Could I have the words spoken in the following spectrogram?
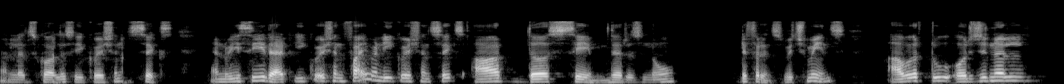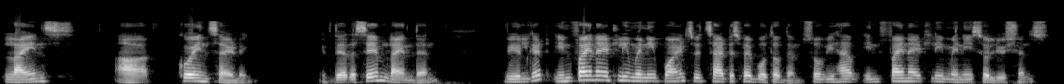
and let's call this equation 6 and we see that equation 5 and equation 6 are the same. There is no difference which means our two original lines are coinciding. If they are the same line then we will get infinitely many points which satisfy both of them. So we have infinitely many solutions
